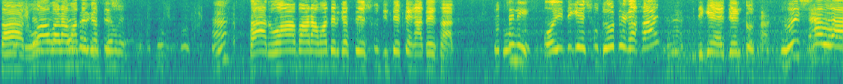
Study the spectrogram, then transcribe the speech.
স্যার ও আবার আমাদের কাছে হ্যাঁ? স্যার ও আবার আমাদের কাছে সুদিতে টাকা দেয় স্যার। ওইদিকে সুদেও টাকা খায় এদিকে এজেন্টও স্যার। ওই শালা!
